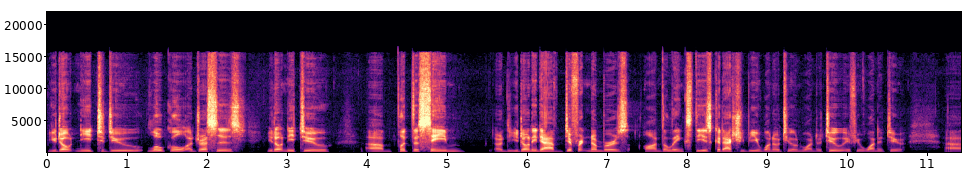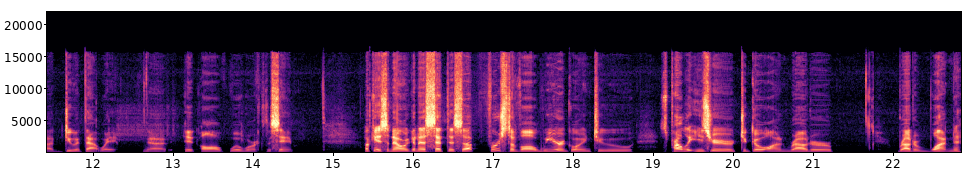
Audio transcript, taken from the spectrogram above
You don't need to do local addresses, you don't need to um, put the same, you don't need to have different numbers on the links. These could actually be 102 and 102 if you wanted to uh, do it that way. Uh, it all will work the same. Okay, so now we're going to set this up. First of all, we are going to, it's probably easier to go on router, router 1.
